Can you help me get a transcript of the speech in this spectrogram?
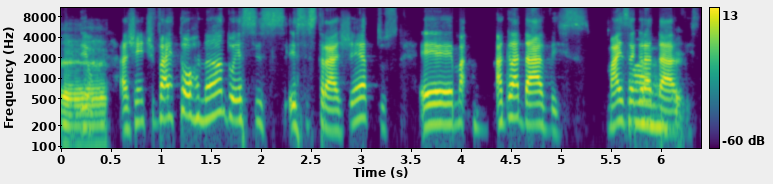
É... A gente vai tornando esses, esses trajetos é, agradáveis, mais ah, agradáveis.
